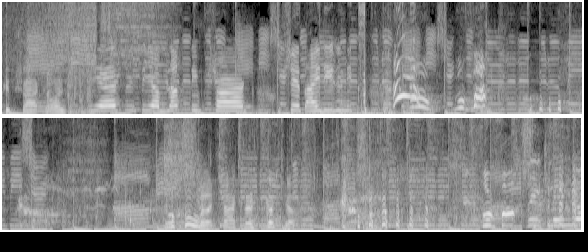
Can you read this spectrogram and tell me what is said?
black tip shark, guys. Yes, we see a black tip shark. Shit, I didn't expect. Oh! Oh, that shark nearly got you. For fuck's sake, Leon!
